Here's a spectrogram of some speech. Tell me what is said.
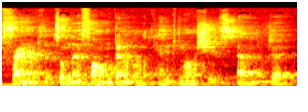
friend that's on their farm down on the Kent marshes, and uh,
